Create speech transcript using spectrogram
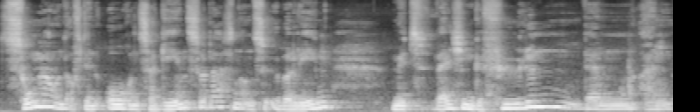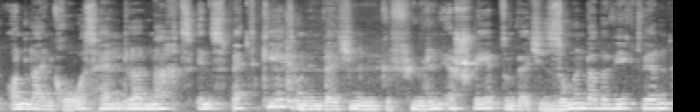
Zunge und auf den Ohren zergehen zu lassen und zu überlegen, mit welchen Gefühlen denn ein Online-Großhändler nachts ins Bett geht und in welchen Gefühlen er schwebt und welche Summen da bewegt werden.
